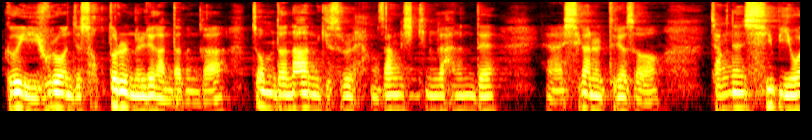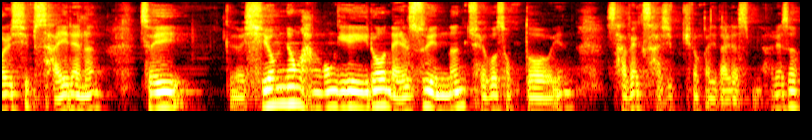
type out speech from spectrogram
그 이후로 이제 속도를 늘려간다든가 좀 더 나은 기술을 향상시키는가 하는데 시간을 들여서 작년 12월 14일에는 저희 그 시험용 항공기로 낼 수 있는 최고 속도인 440km까지 달렸습니다. 그래서 어,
